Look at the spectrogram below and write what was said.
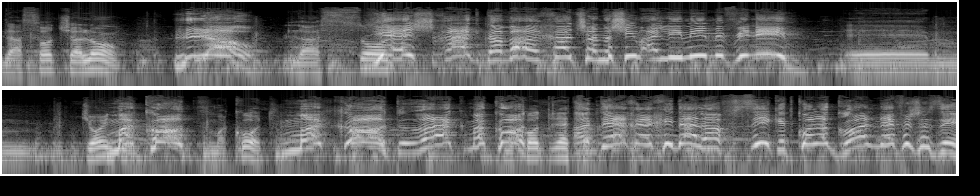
לעשות שלום. לא! לעשות... יש רק דבר אחד שאנשים אלימים מבינים! אמ, ג'וינטים. מכות! מכות. מכות! רק מכות! מכות רצח. הדרך היחידה להפסיק את כל הגועל נפש הזה,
